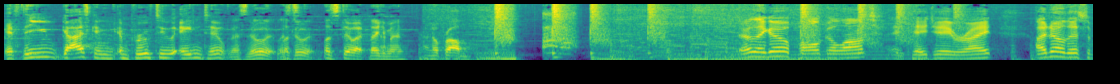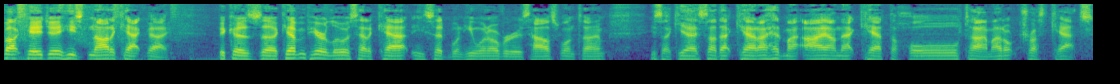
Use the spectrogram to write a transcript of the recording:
if you guys can improve to eight and two. Let's do it. Let's, do it. Let's do it. Thank you, man. No problem. There they go, Paul Gallant and KJ Wright. I know this about KJ. He's not a cat guy because uh, Kevin Pierre-Louis had a cat. He said when he went over to his house one time, he's like, Yeah, I saw that cat. I had my eye on that cat the whole time. I don't trust cats.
